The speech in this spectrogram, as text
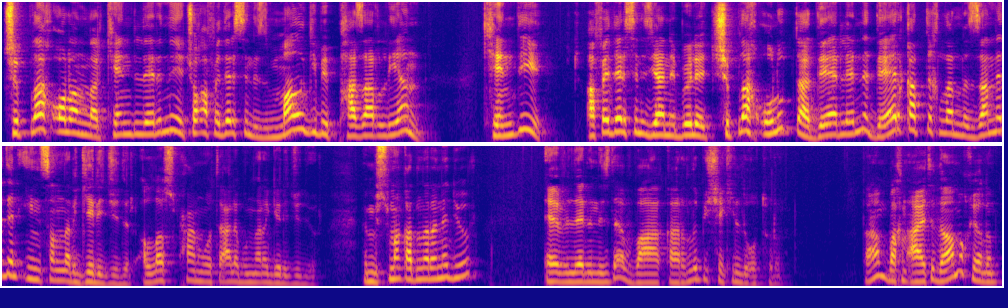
Çıplak olanlar kendilerini çok affedersiniz mal gibi pazarlayan, kendi affedersiniz yani böyle çıplak olup da değerlerine değer kattıklarını zanneden insanlar gericidir. Allah subhanahu ve teala bunlara gerici diyor. Ve Müslüman kadınlara ne diyor? Evlerinizde vakarlı bir şekilde oturun. Tamam? Bakın ayeti devam okuyalım.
